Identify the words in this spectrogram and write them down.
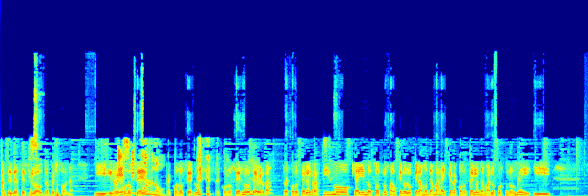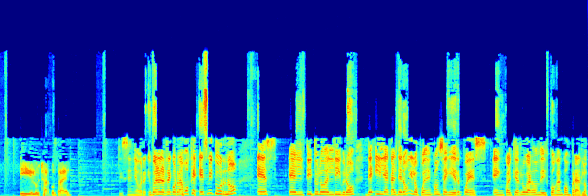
antes de hacérselo a otra persona. Y, y Es mi reconocer, turno. reconocernos, reconocernos de verdad, reconocer el racismo que hay en nosotros, aunque no lo queramos llamar, hay que reconocerlo, llamarlo por su nombre y, y, y luchar contra él. Sí, señor. Y bueno, les recordamos que Es mi turno es el título del libro de Ilia Calderón y lo pueden conseguir pues en cualquier lugar donde dispongan comprarlo.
